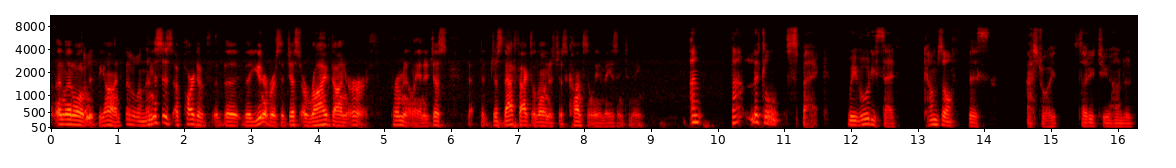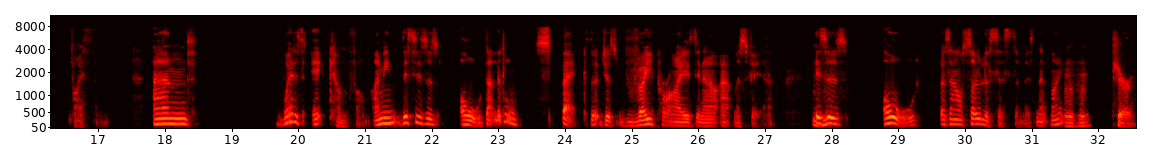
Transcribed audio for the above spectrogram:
and a little oh, bit beyond. little And this is a part of the the universe that just arrived on Earth permanently, and it just that, just that fact alone is just constantly amazing to me. And that little speck, we've already said, comes off this asteroid 3200 Phaethon. And where does it come from? I mean, this is as old, that little speck that just vaporized in our atmosphere is hmm as old as our solar system, isn't it, Mike? hmm Sure.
